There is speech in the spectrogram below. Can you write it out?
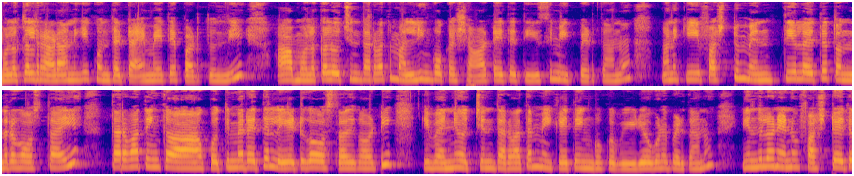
మొలకలు రావడానికి కొంత టైం అయితే పడుతుంది. ఆ మొలకలు వచ్చిన తర్వాత మళ్ళీ ఇంకొక షార్ట్ అయితే తీసి మీకు పెడతాను. మనకి ఫస్ట్ మెంతులు అయితే తొందరగా వస్తాయి. తర్వాత ఇంకా కొత్తిమీర అయితే లేటుగా వస్తుంది కాబట్టి ఇవన్నీ వచ్చిన తర్వాత మీకైతే ఇంకొక వీడియో కూడా పెడతాను. ఇందులో నేను ఫస్ట్ అయితే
